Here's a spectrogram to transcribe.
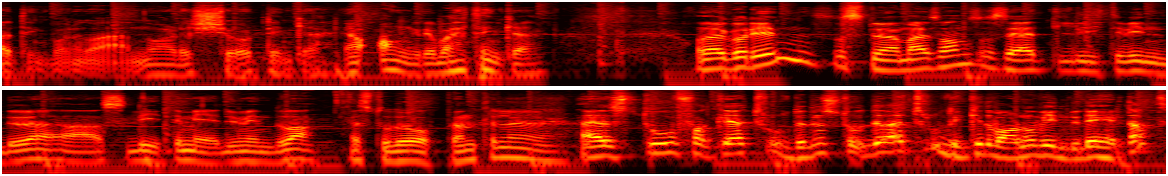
Jeg tenker bare, nå er, er det kjørt, tenker jeg. Jeg angrer meg, tenker jeg. Og når jeg går inn, så snur jeg meg sånn, så ser jeg et lite vindu. Altså, et lite mediumvindu, da. Jeg Sto det åpent, eller? Nei, jeg, sto fuck, jeg trodde, sto, jeg trodde ikke det var noe vindu i det hele tatt.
